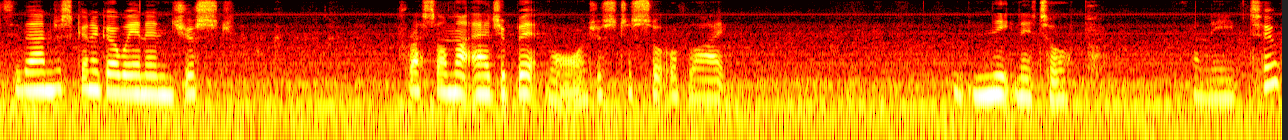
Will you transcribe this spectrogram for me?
So then I'm just going to go in and just press on that edge a bit more just to sort of like neaten it up if I need to. Okay,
